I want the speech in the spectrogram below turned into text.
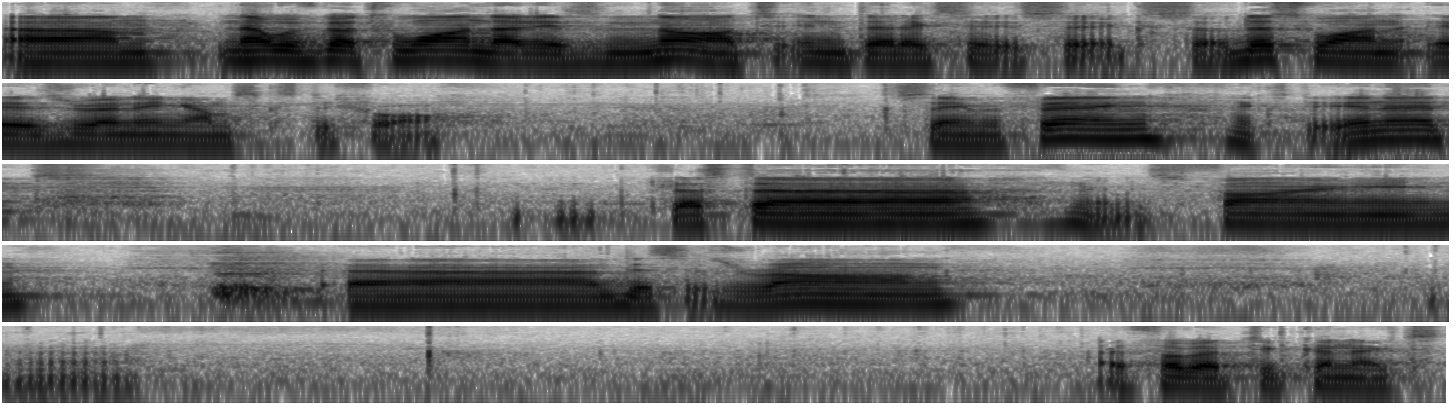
Um, now we've got one that is not Intel x86. So this one is running ARM64. Same thing, next to init. Cluster, name is fine. Uh, this is wrong. Uh, I forgot to connect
